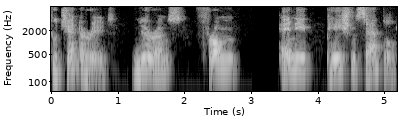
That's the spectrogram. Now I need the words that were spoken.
to generate neurons from any patient sample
